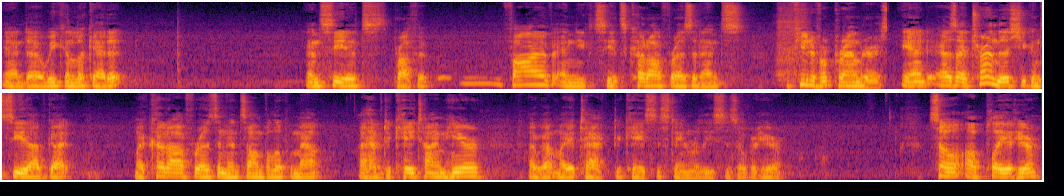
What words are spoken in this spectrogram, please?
And uh, we can look at it and see its Prophet 5, and you can see its cutoff resonance, a few different parameters. And as I turn this, you can see I've got my cutoff resonance envelope amount. I have decay time here. I've got my attack, decay, sustain releases over here. So I'll play it here.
